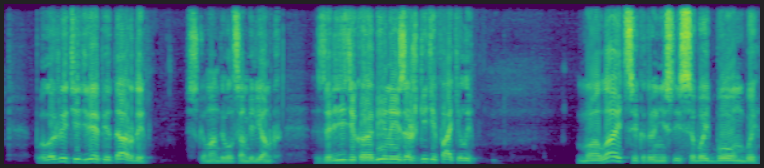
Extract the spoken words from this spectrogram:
— Положите две петарды, — скомандовал сам Бельонг. — Зарядите карабины и зажгите факелы. Малайцы, которые несли с собой бомбы,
